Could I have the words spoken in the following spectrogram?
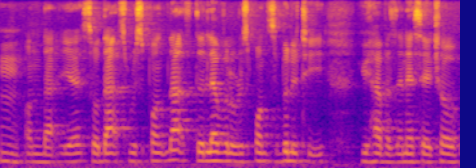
Mm. on that. Yeah. So that's respons- That's the level of responsibility you have as an SHO,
